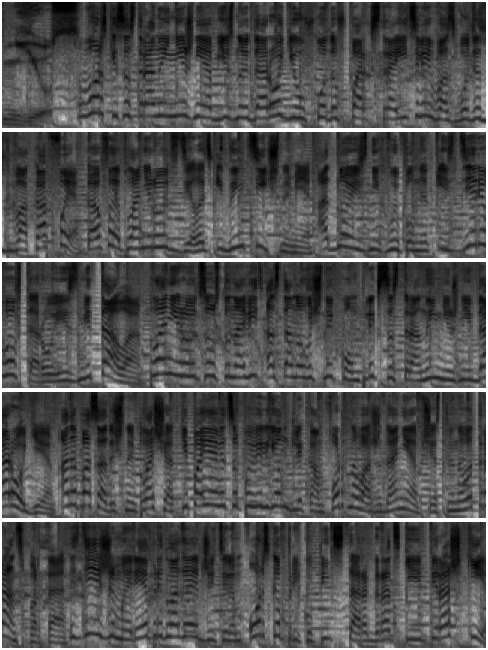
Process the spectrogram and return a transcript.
News. В Орске со стороны Нижней объездной дороги у входа в парк строителей возводят два кафе. Кафе планируют сделать идентичными. Одно из них выполнят из дерева, второе из металла. Планируют планируется установить остановочный комплекс со стороны Нижней дороги. А на посадочной площадке появится павильон для комфортного ожидания общественного транспорта. Здесь же мэрия предлагает жителям Орска прикупить старогородские пирожки.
